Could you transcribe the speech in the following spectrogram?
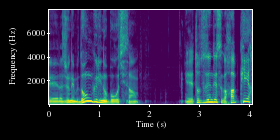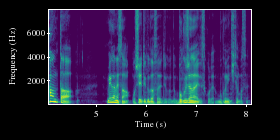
えーラジオネームどんぐりの帽子さん、えー突然ですがハッピーハンター。メガネさん教えてくださいということで。僕じゃないですこれ。僕に来てません、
